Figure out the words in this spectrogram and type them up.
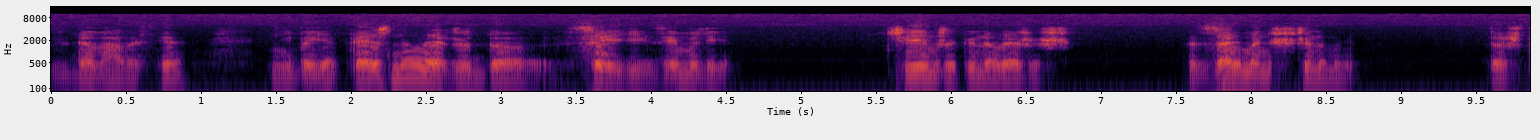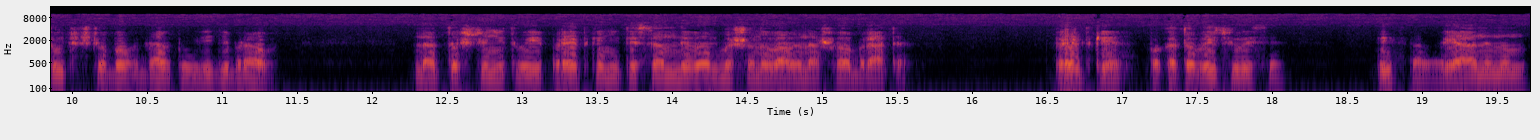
Здавалося, ніби я теж належу до сеї землі. Чим же ти належиш? Займанщинами? Та ж тут, що Бог дав, ти відібрав. Надто що ні твої предки, ні ти сам не вельми шанували нашого брата. Предки покатовичилися, ти став рянином,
